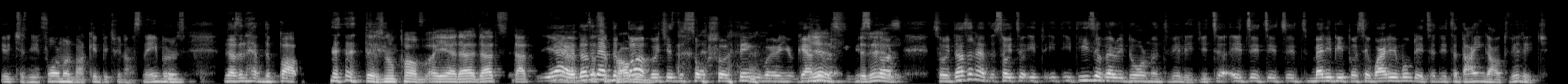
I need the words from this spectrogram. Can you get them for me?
which is an informal market between us neighbors mm-hmm. doesn't have the pub There's no pub. Oh, yeah, that, that's that. Yeah, yeah it doesn't have the problem. pub, which is the social thing where you gather yes, and discuss. It is. So it doesn't have. So it's a, it, it it is a very dormant village. It's a, it's it's it's it's many people say why do you move? It's a, it's a dying out village.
